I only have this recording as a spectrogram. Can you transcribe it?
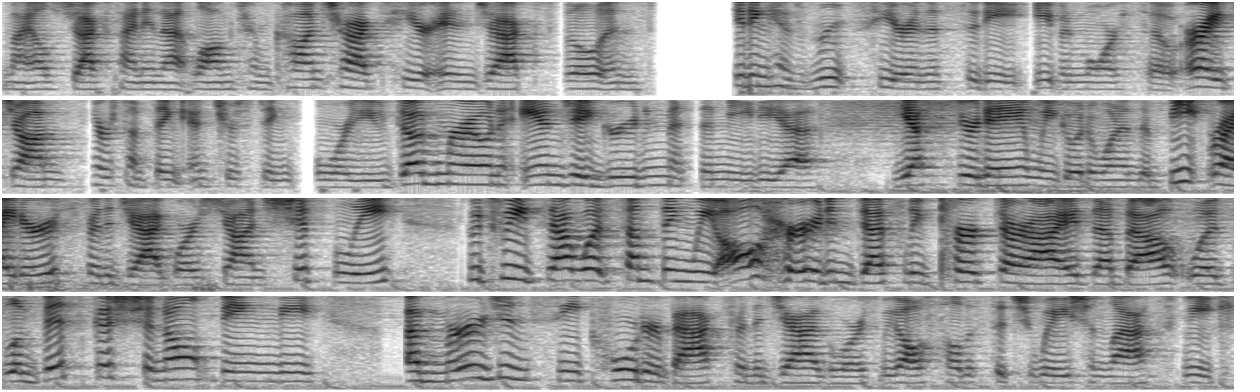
Myles Jack signing that long term contract here in Jacksonville and getting his roots here in the city even more so. All right, John, here's something interesting for you. Doug Marrone and Jay Gruden met the media yesterday, and we go to one of the beat writers for the Jaguars, John Shipley, who tweets out what something we all heard and definitely perked our eyes about was Laviska Shenault being the emergency quarterback for the Jaguars. We all saw the situation last week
